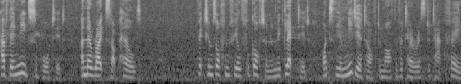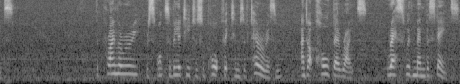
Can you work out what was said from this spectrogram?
have their needs supported and their rights upheld. Victims often feel forgotten and neglected once the immediate aftermath of a terrorist attack fades. The primary responsibility to support victims of terrorism and uphold their rights rests with member states.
